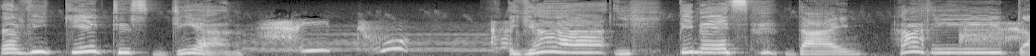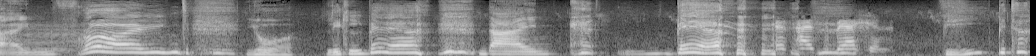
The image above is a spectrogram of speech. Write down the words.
Äh, Wie geht es dir? Harry, du? Äh, ja, ich bin dein Harry, dein Freund, your little bear, dein Bär. Es heißt Bärchen. Wie, bitte?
